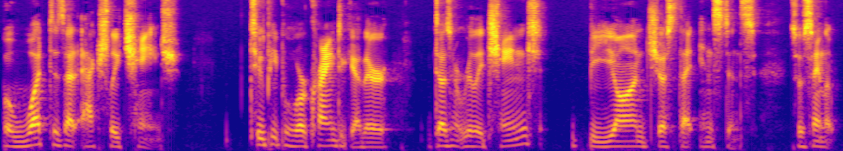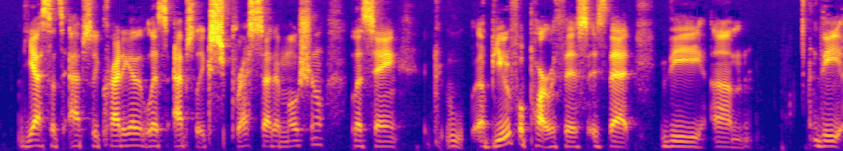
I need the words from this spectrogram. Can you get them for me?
but what does that actually change? Two people who are crying together doesn't really change beyond just that instance. So saying like, yes, let's absolutely cry together. Let's absolutely express that emotional. Let's say a beautiful part with this is that the um, the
